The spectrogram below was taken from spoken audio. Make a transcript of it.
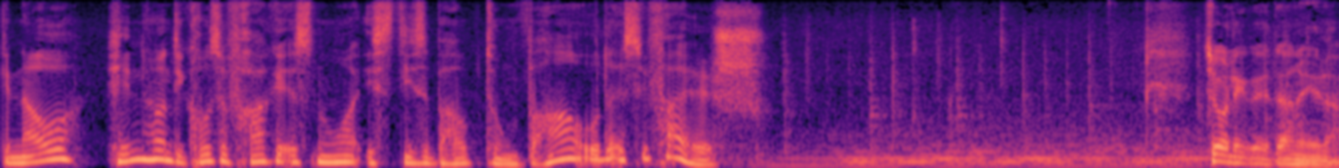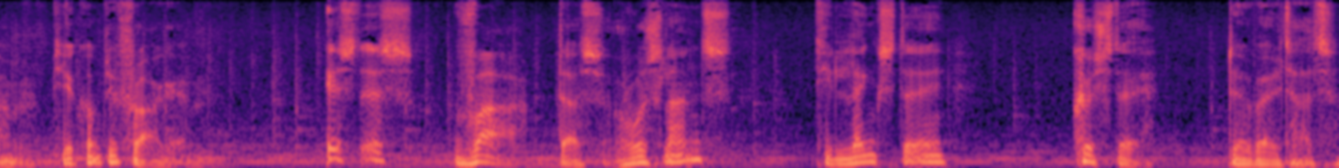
genau hinhören. Die große Frage ist nur, ist diese Behauptung wahr oder ist sie falsch? So, liebe Daniela, hier kommt die Frage. Ist es wahr, dass Russland die längste Küste der Welt hat?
